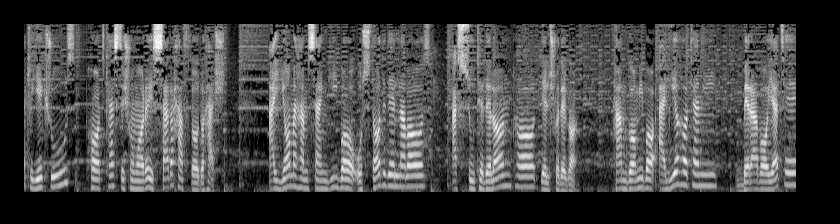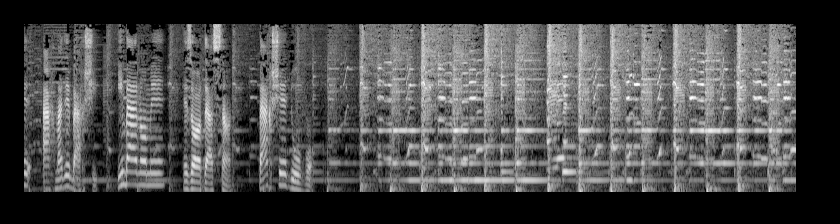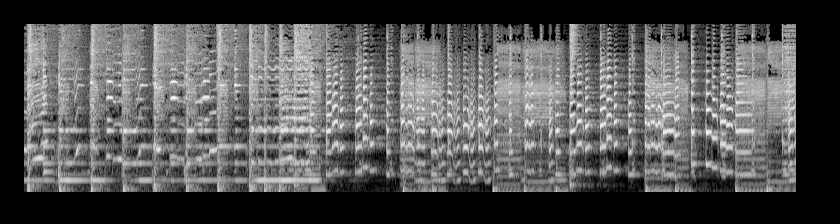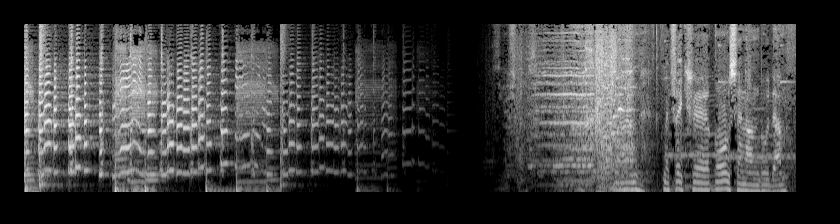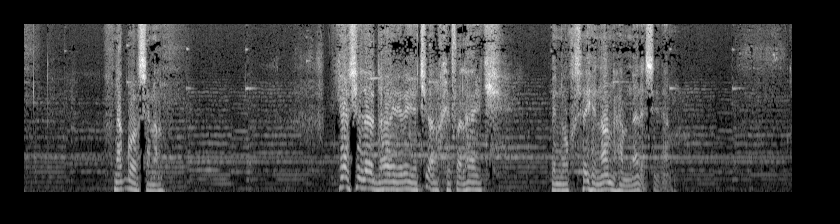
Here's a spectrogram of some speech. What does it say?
ابدیت و یک روز پادکست شماره 178 ایام همسنگی با استاد دلنواز از سوت دلان تا دلشدگان. همگامی با علی حاتمی به روایت احمد بخشی. این برنامه هزار دستان. بخش دوم. فکر قوسنان بودم. نه قرسنان گرچه در دایره چرخ فلک به نقطه نان هم نرسیدم.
